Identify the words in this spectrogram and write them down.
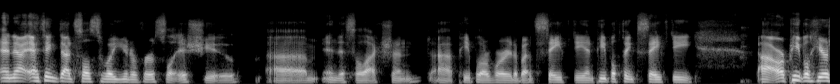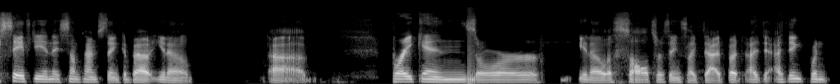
and I, I, think that's also a universal issue um, in this election. Uh, people are worried about safety, and people think safety, uh, or people hear safety, and they sometimes think about you know uh, break-ins or you know assaults or things like that. But I, I think when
